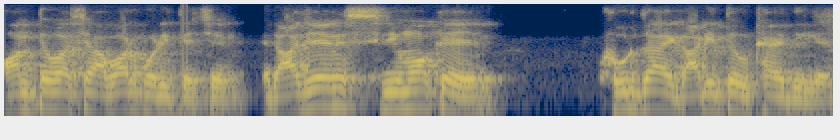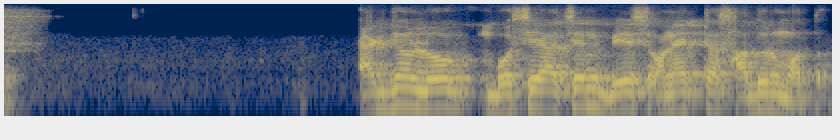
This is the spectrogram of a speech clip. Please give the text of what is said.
অন্তেবাসী আবার পড়িতেছেন রাজেন শ্রীমকে ক্ষুরদায় গাড়িতে উঠাই দিলেন। একজন লোক বসে আছেন, বেশ অনেকটা সাধুর মতো।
